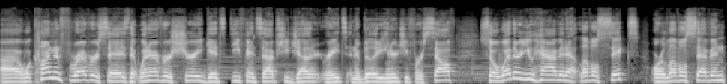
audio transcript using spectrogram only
Uh, Wakandan Forever says that whenever Shuri gets defense up, she generates an ability energy for herself. So whether you have it at level six or level seven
